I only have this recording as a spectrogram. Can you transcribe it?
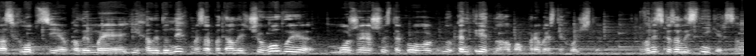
нас хлопці, коли ми їхали до них, ми запитали, чого ви може щось такого ну, конкретного вам привезти хочете. Вони сказали снікерсом.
